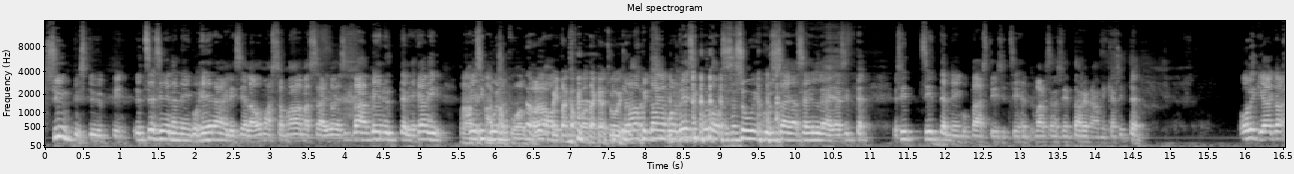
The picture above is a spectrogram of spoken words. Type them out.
symppistyyppi. Nyt se siellä niin kuin heräili siellä omassa maailmassaan jo ja sitten vähän venytteli ja kävi takapuolta. Raapi takapuolta käy suihkussa. Raapi vesiputouksessa suihkussa ja selleen. Ja sitten, ja sit, sitten niin kuin päästiin sit siihen varsinaiseen tarinaan, mikä sitten olikin aika,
